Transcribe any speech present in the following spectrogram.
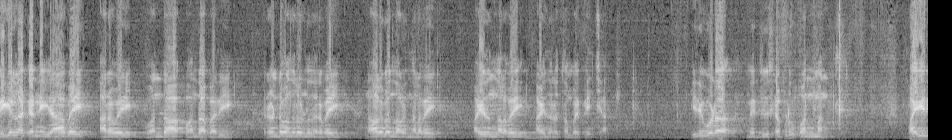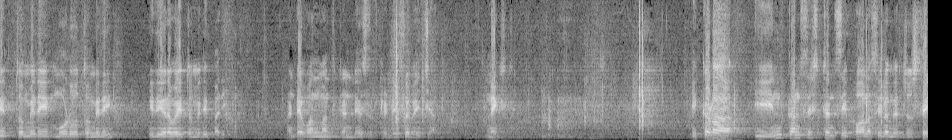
మిగిలిన టెన్ యాభై అరవై వంద వంద పది రెండు వందల రెండు వందల ఇరవై నాలుగు వందల నలభై ఐదు వందల నలభై ఐదు వందల తొంభై పెంచారు. ఇది కూడా మీరు చూసినప్పుడు వన్ మంత్ పైది తొమ్మిది మూడు తొమ్మిది ఇది ఇరవై తొమ్మిది పది. అంటే one month ten days fifteen డేస్లో పెంచారు నెక్స్ట్ ఇక్కడ ఈ ఇన్కన్సిస్టెన్సీ పాలసీలో మీరు చూస్తే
